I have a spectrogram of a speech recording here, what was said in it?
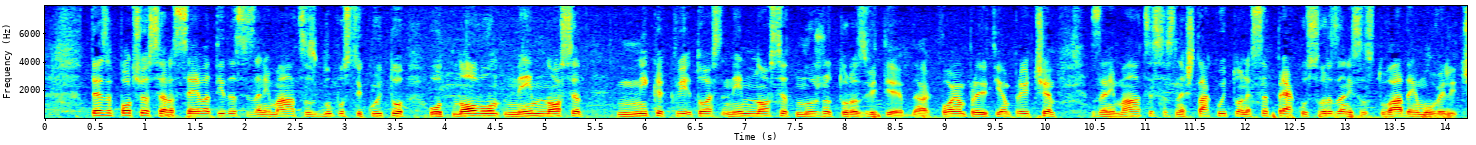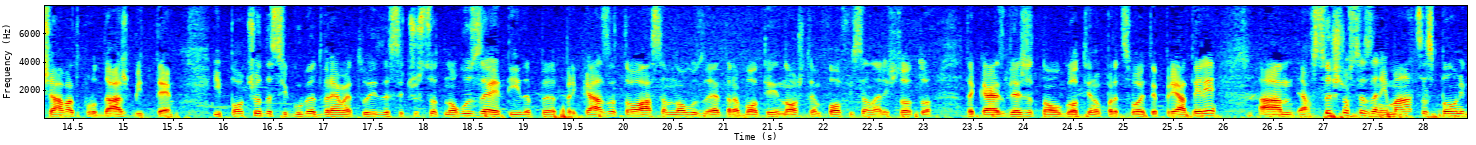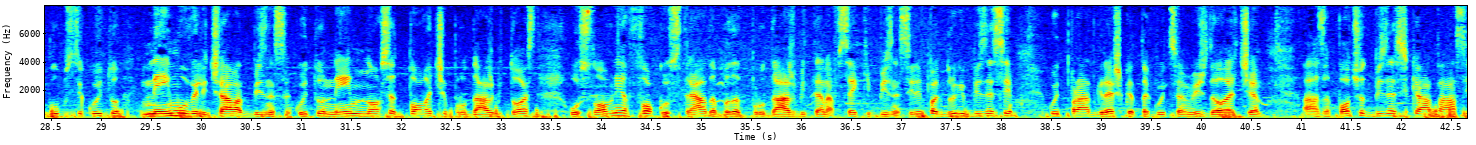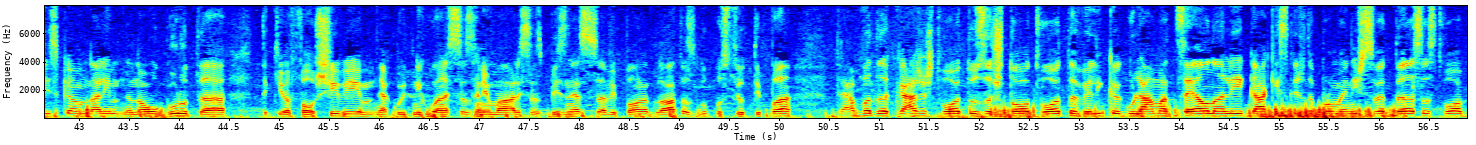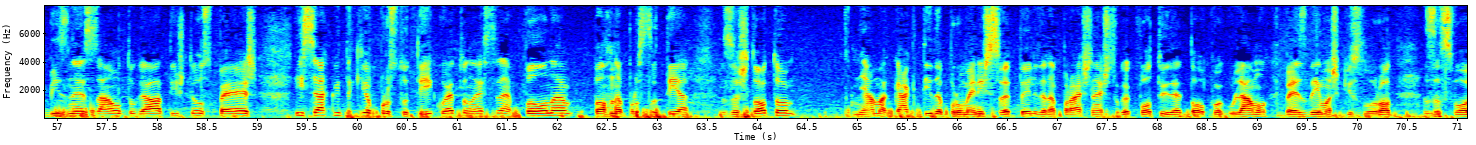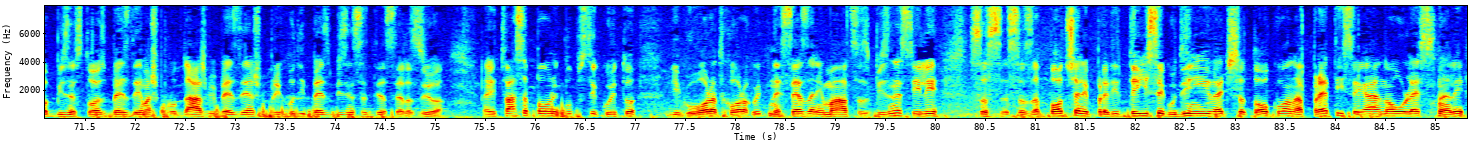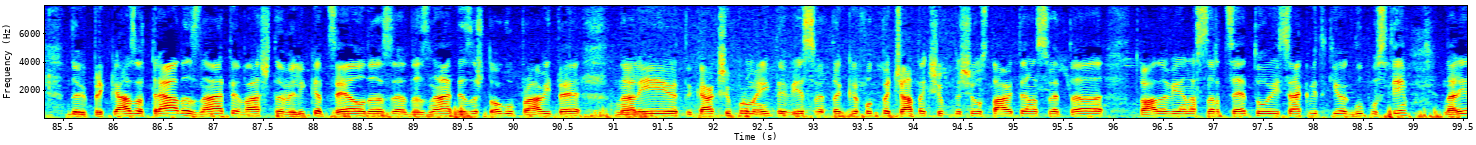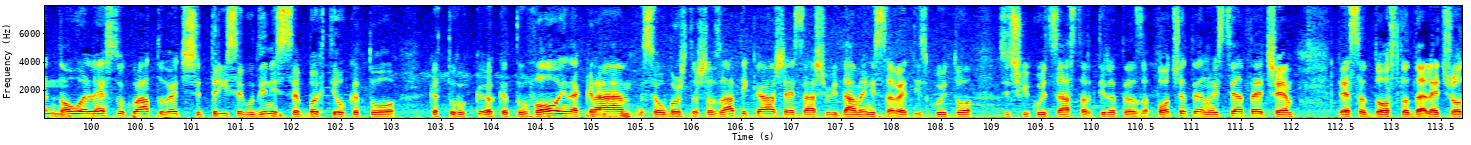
те започват да се разсеиват и да се занимават с глупости, които отново не им носят никакви, т.е. не им носят нужното развитие. А, какво имам преди? Имам преди, че занимават се с неща, които не са пряко свързани с това да им увеличават продажбите. И почват да си губят времето и да се чувстват много заети и да приказват, о, аз съм много заед, работя и нощем в офиса, нали, защото така изглеждат много готино пред своите приятели. А, а всъщност се занимават с пълни глупости, които не им увеличават бизнеса, които не им носят повече продажби. Тоест, основният фокус трябва да бъдат продажбите на всеки бизнес. Или пък други бизнеси, които правят грешката, които съм виждал е, че а, започват бизнес и казват, аз искам нали, много гурута, такива фалшиви, които никога не са занимавали с бизнес, ви пълнят главата с глупости от типа трябва да кажеш твоето защо, твоята велика голяма цел, нали, как искаш да промениш света с твоя бизнес, само тогава ти ще успееш и всякакви такива простоти, което наистина е пълна, пълна простотия, защото няма как ти да промениш света или да направиш нещо каквото и да е толкова голямо, без да имаш кислород за своя бизнес, т.е. без да имаш продажби, без да имаш приходи, без бизнесът ти да се развива. Нали, това са пълни глупости, които ги говорят хора, които не се занимават с бизнес или са, са започнали преди 30 години и вече са толкова напред и сега е много лесно нали, да ви приказват, трябва да знаете вашата велика цел, да, да знаете защо го правите, нали, как ще промените вие света, какъв отпечатък ще, ще на света, това да ви е на сърцето и всякакви такива глупости. Нали, много е лесно, когато вече си 30 години се бъхтил като, като, като вол и накрая се обръщаш назад и казваш, е, сега ще ви дам едни съвети, с които всички, които сега стартирате да започнете, но истината е, че те са доста далеч от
